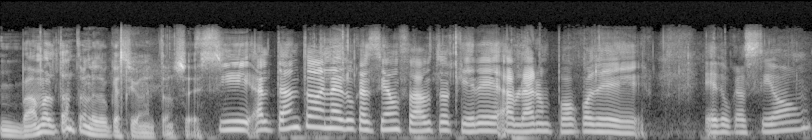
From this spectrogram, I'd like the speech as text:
Vamos al tanto en la educación entonces. Si al tanto en la educación, Fausto quiere hablar un poco de educación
